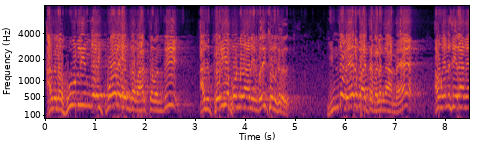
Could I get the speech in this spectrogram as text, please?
அதுல ஹூர்லின்களை போல என்ற வார்த்தை வந்து அது பெரிய பொண்ணுதான் என்பதை சொல்லுகிறது. இந்த வேறுபாட்டை விளங்காம அவங்க என்ன செய்யறாங்க?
